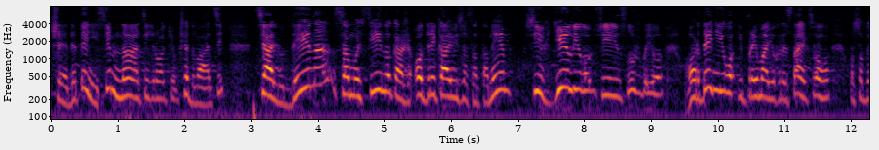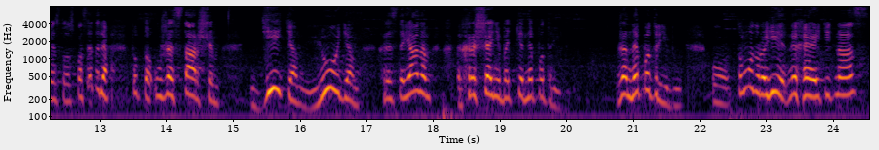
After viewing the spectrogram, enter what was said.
чи дитині 17 років, чи 20, ця людина самостійно каже: одрікаюся сатаним, всіх діл його, всієї служби його, гордині його і приймаю Христа як свого особистого Спасителя. Тобто, уже старшим дітям, людям, християнам хрещені батьки не потрібні. Вже не потрібні. О, тому, дорогі, не хейтіть нас.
